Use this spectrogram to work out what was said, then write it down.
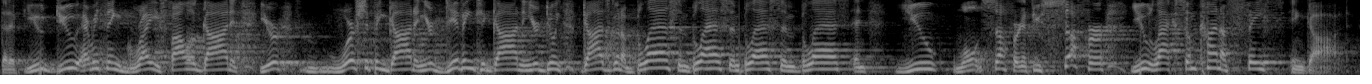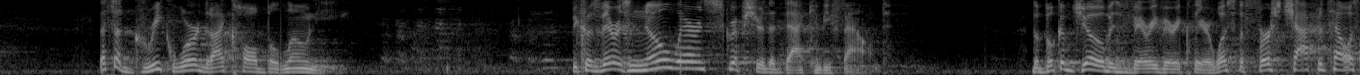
that if you do everything right, follow God, and you're worshiping God, and you're giving to God, and you're doing, God's going to bless and bless and bless and bless, and you won't suffer. And if you suffer, you lack some kind of faith in God. That's a Greek word that I call baloney. Because there is nowhere in Scripture that that can be found. The book of Job is very, very clear. What's the first chapter tell us?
